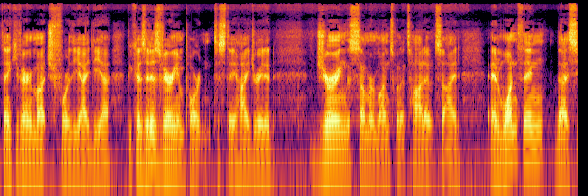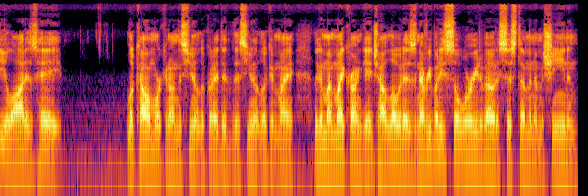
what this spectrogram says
thank you very much for the idea because it is very important to stay hydrated during the summer months when it's hot outside. And one thing that I see a lot is hey, look how I'm working on this unit. Look what I did to this unit. Look at my look at my micron gauge, how low it is. And everybody's so worried about a system and a machine. And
